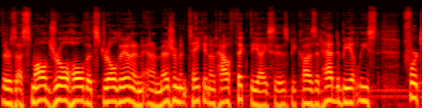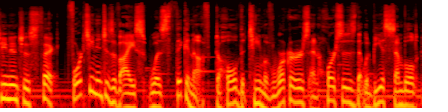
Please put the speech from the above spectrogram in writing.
There's a small drill hole that's drilled in and, and, a measurement taken of how thick the ice is because it had to be at least 14 inches thick. 14 inches of ice was thick enough to hold the team of workers and horses that would be assembled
